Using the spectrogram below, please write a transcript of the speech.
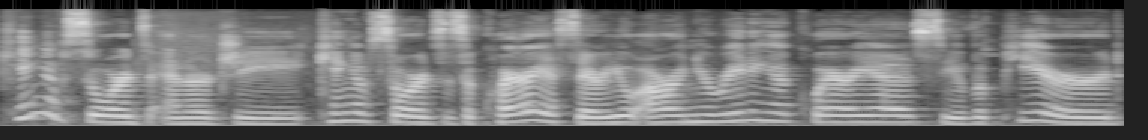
King of Swords energy. King of Swords is Aquarius. There you are in your reading, Aquarius. You've appeared.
